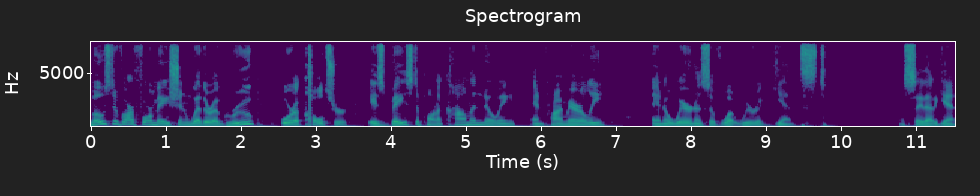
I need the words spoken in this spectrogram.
Most of our formation, whether a group or a culture, is based upon a common knowing and primarily an awareness of what we're against. Let's say that again.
